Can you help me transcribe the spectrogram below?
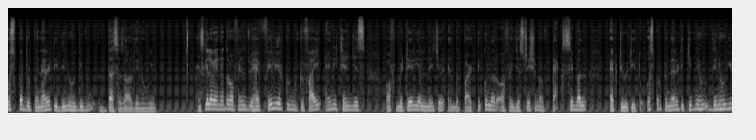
उस पर जो पेनल्टी देनी होगी वो दस हज़ार देनी होगी। इसके अलावा अनदर ऑफेंस जो है failure to notify any changes of material nature and the particular of registration of taxable activity तो उस पर पेनल्टी कितनी देनी होगी?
